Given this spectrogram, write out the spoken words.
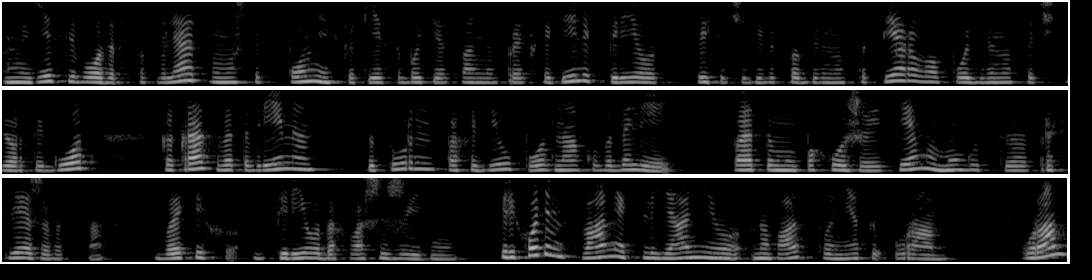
если возраст позволяет, вы можете вспомнить, какие события с вами происходили в период с 1991 по 1994 год. Как раз в это время Сатурн проходил по знаку Водолей. Поэтому похожие темы могут э, прослеживаться в этих периодах вашей жизни. Переходим с вами к влиянию на вас планеты Уран. Уран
